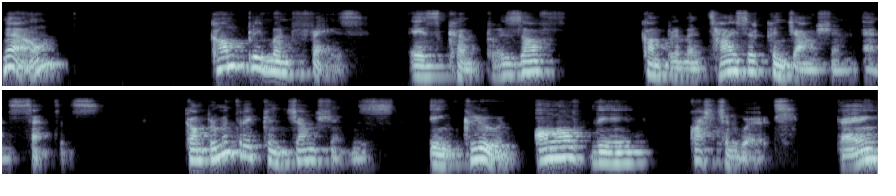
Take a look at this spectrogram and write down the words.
Now, complement phrase is composed of complementizer conjunction and sentence. Complementary conjunctions include all of the question words, okay?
